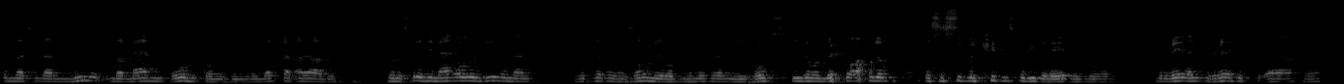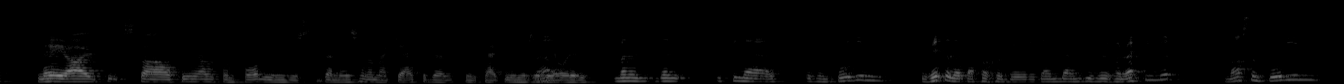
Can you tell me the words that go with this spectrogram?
omdat ze dan minder naar mijn ogen konden zien. Omdat ik dacht van, oh ja, dus de stress in mijn ogen zien, en dan... Dus ik zet er een zonnebril op, en dan mensen van die hoogspiegelende glazen op, dat ze super kut is voor iedereen. Dus zo. Daarmee daarmee dat ik het... eh, ja. Nee, ja, ik, ik sta al tien jaar op een podium, dus dat mensen naar mij kijken, dat vind ik eigenlijk niet meer zo Ja. heel erg. Maar dat, dat- ik vind dat op, op een podium weten dat dat gaat gebeuren. Dan, dan is de verwachting er. Naast een podium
